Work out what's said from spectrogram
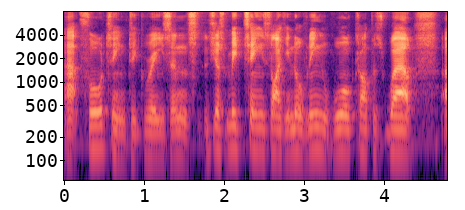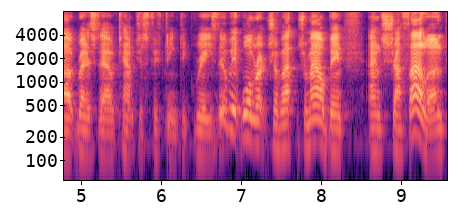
at 14 degrees, and just mid-teens like in Northern England, Warcop as well, uh, Redesdale Camp just 15 degrees, a little bit warmer at Drumalbin and Strathallan,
